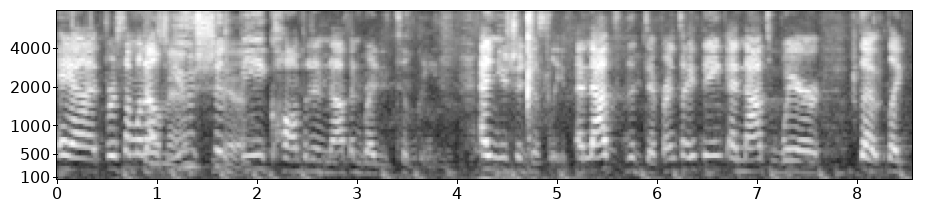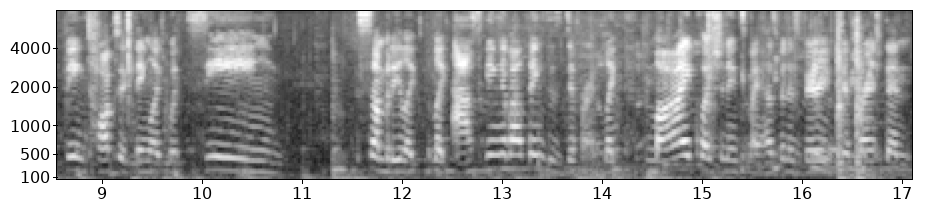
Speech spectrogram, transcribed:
and for someone else, you should yeah. be confident enough and ready to leave. And you should just leave. And that's the difference, I think. And that's where the like being toxic thing, like with seeing somebody like like asking about things is different. Like my questioning to my husband is very different than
